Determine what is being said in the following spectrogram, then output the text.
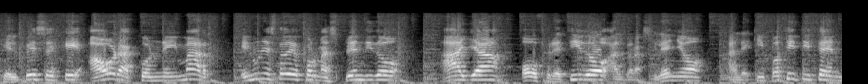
que el PSG ahora con Neymar en un estado de forma espléndido haya ofrecido al brasileño, al equipo Citizen,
